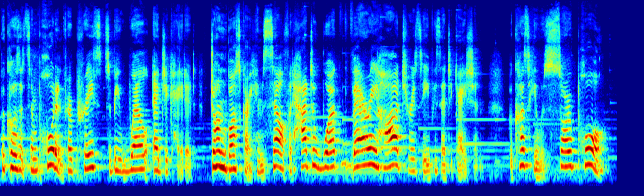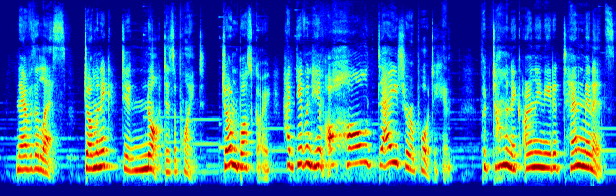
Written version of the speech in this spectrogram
Because it's important for priests to be well educated, John Bosco himself had had to work very hard to receive his education because he was so poor. Nevertheless, Dominic did not disappoint. John Bosco had given him a whole day to report to him, but Dominic only needed 10 minutes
